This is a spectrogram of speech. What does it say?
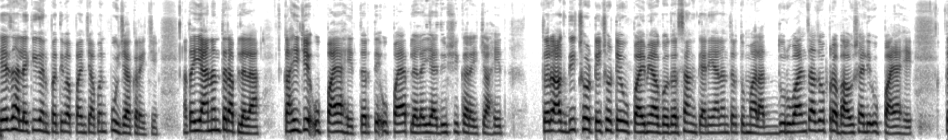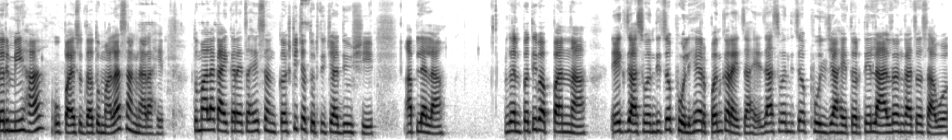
हे झालं की गणपती बाप्पांची आपण पूजा करायची. आता यानंतर आपल्याला काही जे उपाय आहेत तर ते उपाय आपल्याला या दिवशी करायचे आहेत. तर अगदी छोटे छोटे उपाय मी अगोदर सांगते आणि यानंतर तुम्हाला दुर्वांचा जो प्रभावशाली उपाय आहे तर मी हा उपायसुद्धा तुम्हाला सांगणार आहे. तुम्हाला काय करायचं आहे? संकष्टी चतुर्थीच्या दिवशी आपल्याला गणपती बाप्पांना एक जास्वंदीचं फूल हे अर्पण करायचं आहे. जास्वंदीचं फूल जे आहे तर ते लाल रंगाचं असावं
